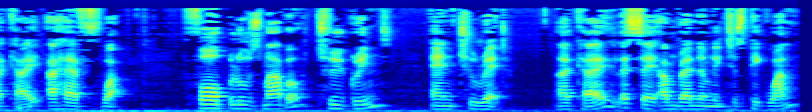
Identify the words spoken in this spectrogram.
Okay I have what? Four blues marble two greens and two red. Okay let's say I'm randomly just pick one.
